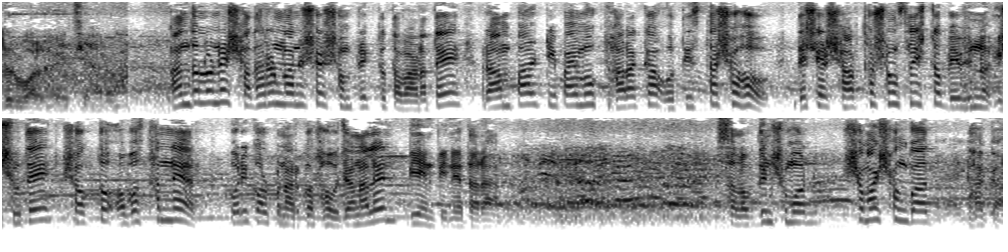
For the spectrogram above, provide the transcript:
দুর্বল হয়েছে আরও। আন্দোলনে সাধারণ মানুষের সম্পৃক্ততা বাড়াতে রামপাল, টিপাইমুখ, ফারাক্কা ও তিস্তা সহ দেশের স্বার্থ সংশ্লিষ্ট বিভিন্ন ইস্যুতে শক্ত অবস্থান নেয়ার পরিকল্পনার কথাও জানালেন বিএনপি নেতারা। সালাউদ্দিন সুমন, সময় সংবাদ, ঢাকা।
